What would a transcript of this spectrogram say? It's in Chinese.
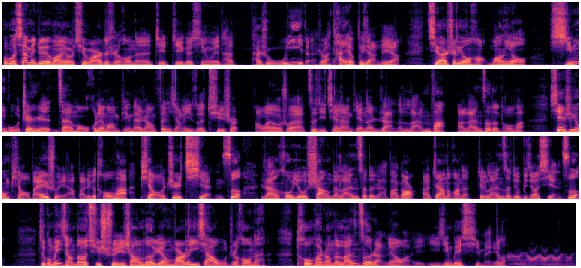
不过下面这位网友去玩的时候呢，这这个行为他他是无意的，是吧？他也不想这样。七月二十六号，网友行古真人在某互联网平台上分享了一则趣事儿啊。网友说呀，自己前两天呢染了蓝发啊，蓝色的头发，先是用漂白水啊把这个头发漂至浅色，然后又上的蓝色的染发膏啊，这样的话呢，这个蓝色就比较显色。结果没想到去水上乐园玩了一下午之后呢，头发上的蓝色染料啊已经被洗没了。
